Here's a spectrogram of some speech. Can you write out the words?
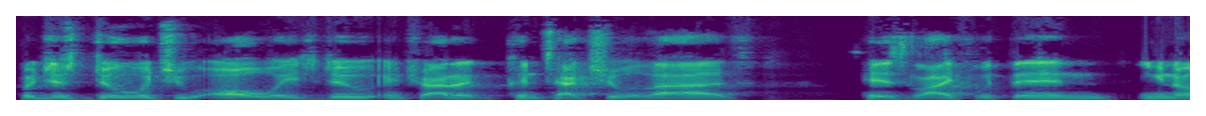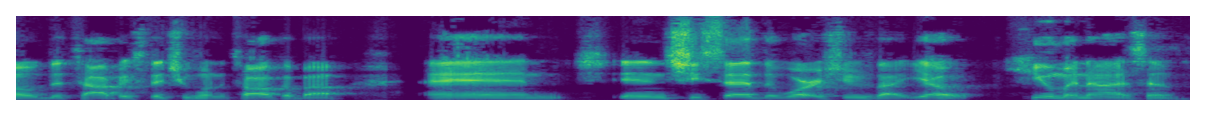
but just do what you always do and try to contextualize his life within, you know, the topics that you want to talk about. And and she said the word, she was like, yo, humanize him.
